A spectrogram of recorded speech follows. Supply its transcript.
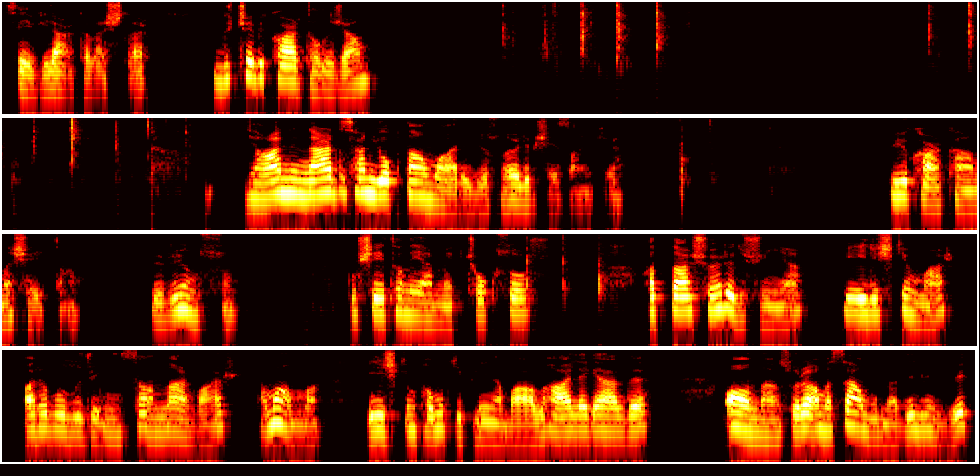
sevgili arkadaşlar. Güçe bir kart alacağım. Yani neredeyse hani yoktan var ediyorsun öyle bir şey sanki. Büyük arkana şeytan. Görüyor musun? Bu şeytanı yenmek çok zor. Hatta şöyle düşün ya. Bir ilişkin var. Ara bozucu insanlar var. Tamam mı? İlişkin pamuk ipliğine bağlı hale geldi. Ondan sonra ama sen bunları dediğim gibi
